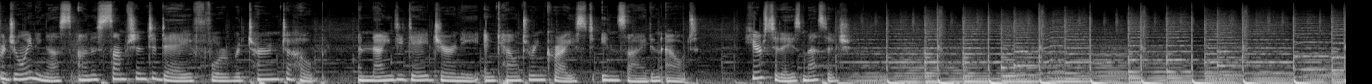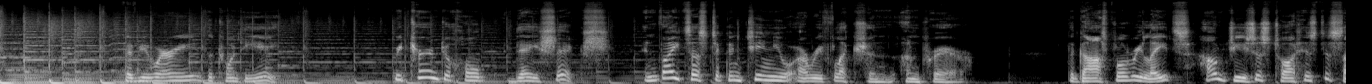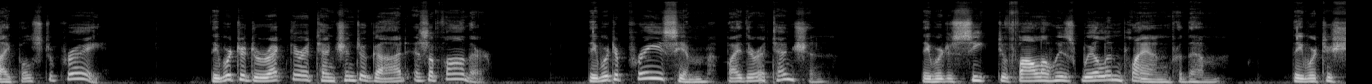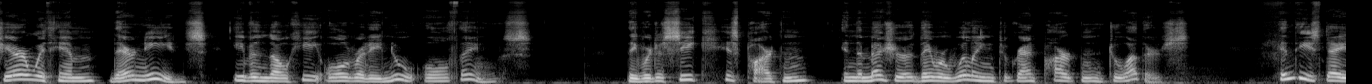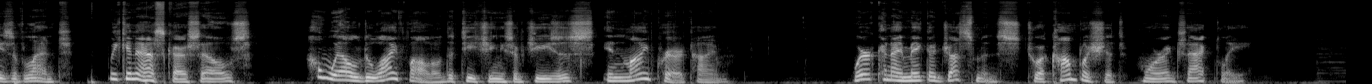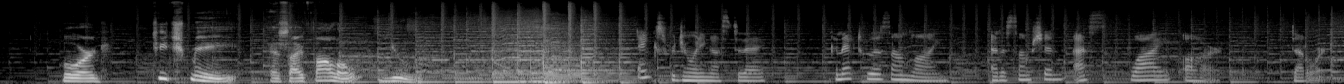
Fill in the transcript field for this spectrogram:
for joining us on Assumption today for Return to Hope, a 90 day journey encountering Christ inside and out. Here's today's message. February the 28th. Return to Hope Day 6 invites us to continue our reflection on prayer. The Gospel relates how Jesus taught his disciples to pray. They were to direct their attention to God as a Father. They were to praise Him by their attention. They were to seek to follow His will and plan for them. They were to share with Him their needs, even though He already knew all things. They were to seek His pardon in the measure they were willing to grant pardon to others. In these days of Lent, we can ask ourselves, how well do I follow the teachings of Jesus in my prayer time? Where can I make adjustments to accomplish it more exactly? Lord, teach me as I follow you. Thanks for joining us today. Connect with us online at AssumptionSYR.org.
